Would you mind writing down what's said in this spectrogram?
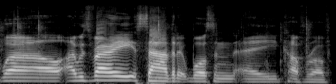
Well, I was very sad that it wasn't a cover of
